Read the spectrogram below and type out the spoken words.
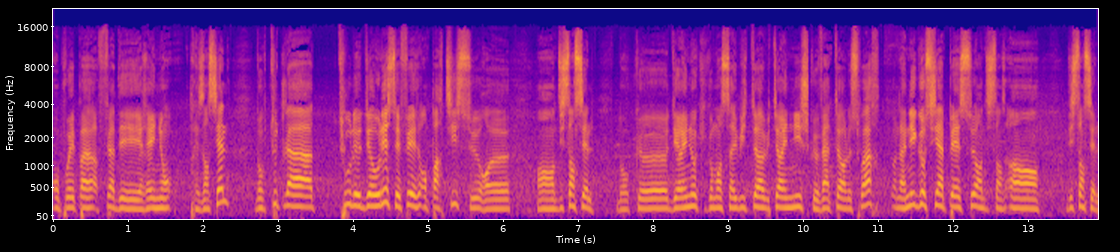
on ne pouvait pas faire des réunions présentielles. Donc tout le déroulé s'est fait en partie euh, en distanciel. Donc euh, des réunions qui commencent à 8h, 8h30 jusqu'à 20h le soir. On a négocié un PSE en, en distanciel.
